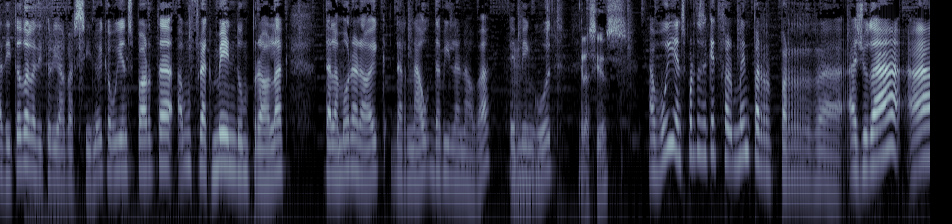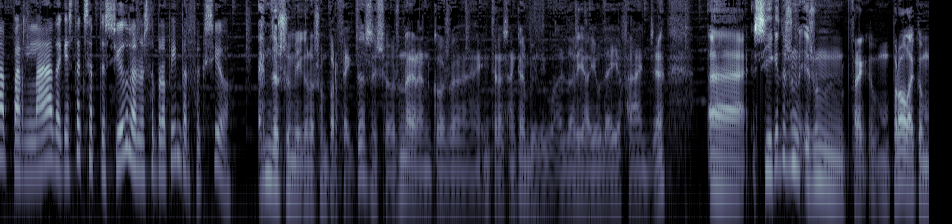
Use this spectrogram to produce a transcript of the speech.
editor de l'editorial Barsino, i que avui ens porta un fragment d'un pròleg de l'amor heroic d'Arnau de Vilanova. Benvingut. Mm, gràcies. Avui ens portes aquest fragment per, per uh, ajudar a parlar d'aquesta acceptació de la nostra pròpia imperfecció. Hem d'assumir que no som perfectes, això és una gran cosa interessant que en Billy Wilder ja, ja ho deia fa anys, eh? Uh, sí, aquest és un, és un, un pròleg, un,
